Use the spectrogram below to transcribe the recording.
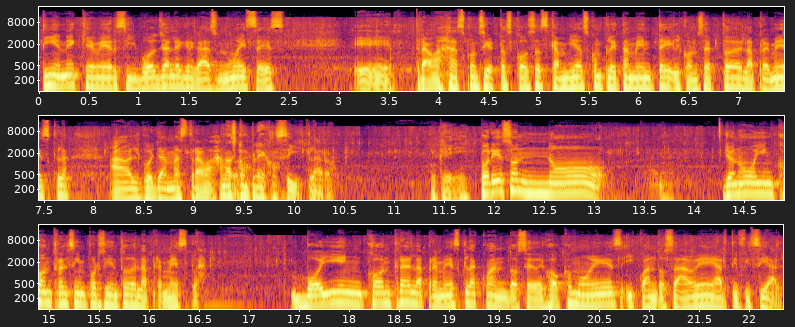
tiene que ver si vos ya le agregas nueces, eh, trabajas con ciertas cosas, cambias completamente el concepto de la premezcla a algo ya más trabajado. Más complejo. Sí, claro. Ok. Por eso no. Yo no voy en contra al 100% de la premezcla. Voy en contra de la premezcla cuando se dejó como es y cuando sabe artificial.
